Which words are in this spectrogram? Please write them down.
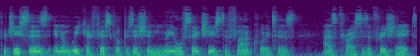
Producers in a weaker fiscal position may also choose to flout quotas as prices appreciate.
